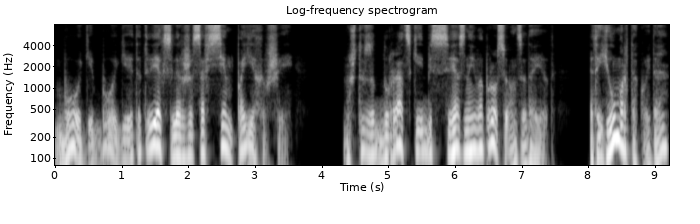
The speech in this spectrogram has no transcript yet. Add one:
«Боги, боги, этот Векслер же совсем поехавший. Ну что за дурацкие бессвязные вопросы он задает? Это юмор такой, да?»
